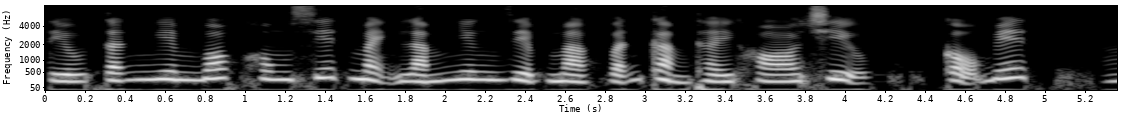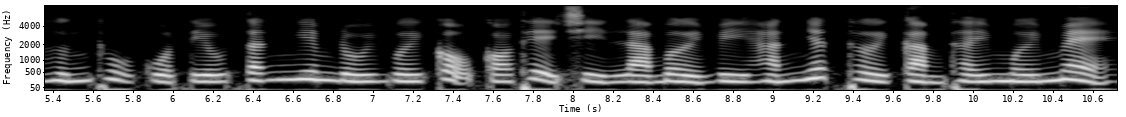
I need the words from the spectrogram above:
Tiếu Tấn nghiêm bóp không siết mạnh lắm nhưng Diệp Mạc vẫn cảm thấy khó chịu. Cậu biết, Hứng thủ của Tiếu Tấn Nghiêm đối với cậu có thể chỉ là bởi vì hắn nhất thời cảm thấy mới mẻ,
